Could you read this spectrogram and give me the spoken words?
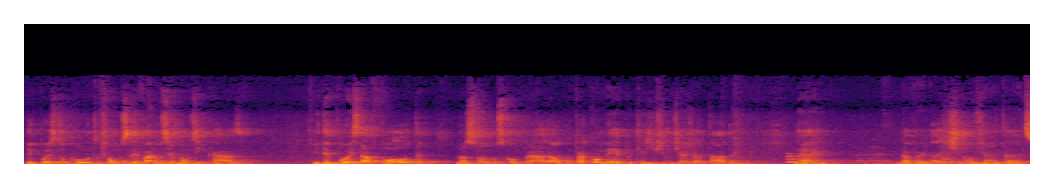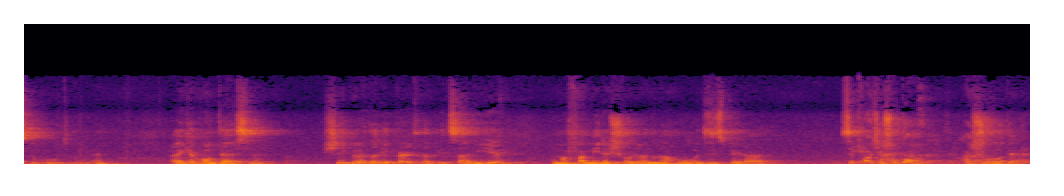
depois do culto, fomos levar os irmãos em casa. E depois da volta, nós fomos comprar algo para comer, porque a gente não tinha jantado ainda. Né? Na verdade, a gente não janta antes do culto. Né? Aí o que acontece, né? Chegando ali perto da pizzaria, uma família chorando na rua, desesperada. Você pode ajudar? Ajuda.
